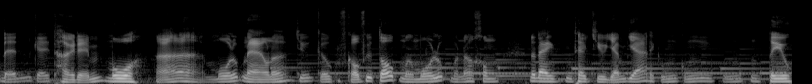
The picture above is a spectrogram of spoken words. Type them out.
đến cái thời điểm mua. À, mua lúc nào nữa chứ cổ, cổ phiếu tốt mà mua lúc mà nó không nó đang theo chiều giảm giá thì cũng cũng, cũng, cũng tiêu.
